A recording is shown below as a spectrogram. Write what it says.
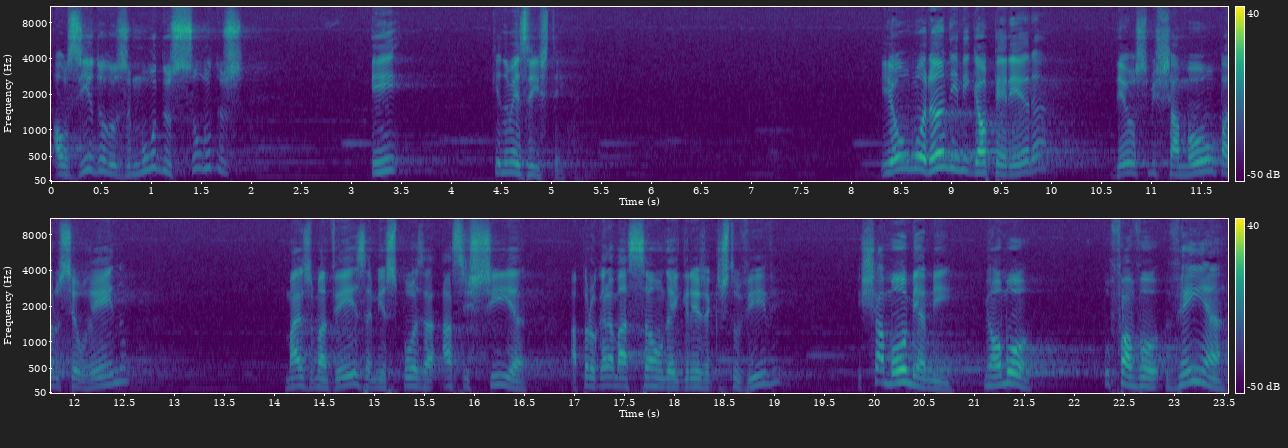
aos ídolos mudos, surdos e que não existem. E eu morando em Miguel Pereira, Deus me chamou para o seu reino. Mais uma vez, a minha esposa assistia a programação da Igreja Cristo Vive e chamou-me a mim, meu amor, por favor, venha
